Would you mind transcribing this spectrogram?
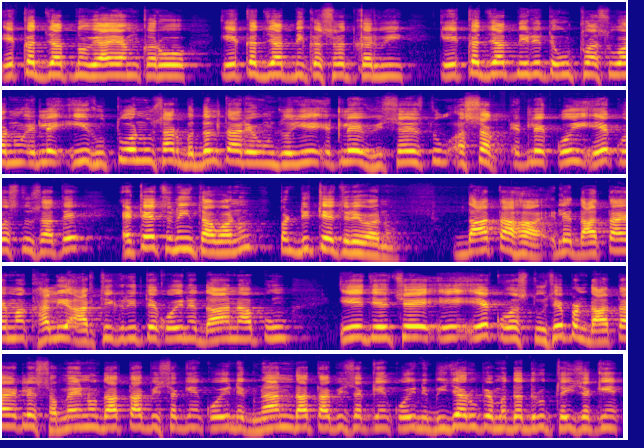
એક જ જાતનો વ્યાયામ કરવો કે એક જ જાતની કસરત કરવી કે એક જ જાતની રીતે ઉઠવા સુવાનું, એટલે એ ઋતુ અનુસાર બદલતા રહેવું જોઈએ. એટલે વિષય શું અશક્ત? એટલે કોઈ એક વસ્તુ સાથે એટેચ નહીં થવાનું, પણ ડિટેચ રહેવાનું. દાતા હા એટલે દાતા એમાં ખાલી આર્થિક રીતે કોઈને દાન આપવું, એ જે છે એ એક વસ્તુ છે, પણ દાતા એટલે સમયનો દાતા આપી શકીએ, કોઈને જ્ઞાન દાતા આપી શકીએ, કોઈને બીજા રૂપે મદદરૂપ થઈ શકીએ.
